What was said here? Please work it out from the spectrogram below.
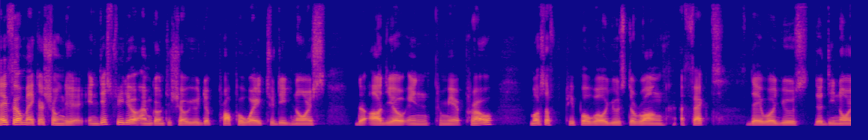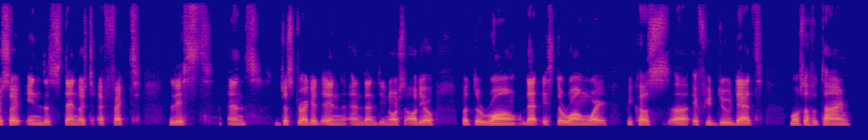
Hey filmmaker Chung here. In this video I'm going to show you the proper way to denoise the audio in Premiere Pro. Most of people will use the wrong effect. They will use the denoiser in the standard effect list and just drag it in and then denoise audio. But the wrong that is the wrong way because uh, if you do that most of the time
